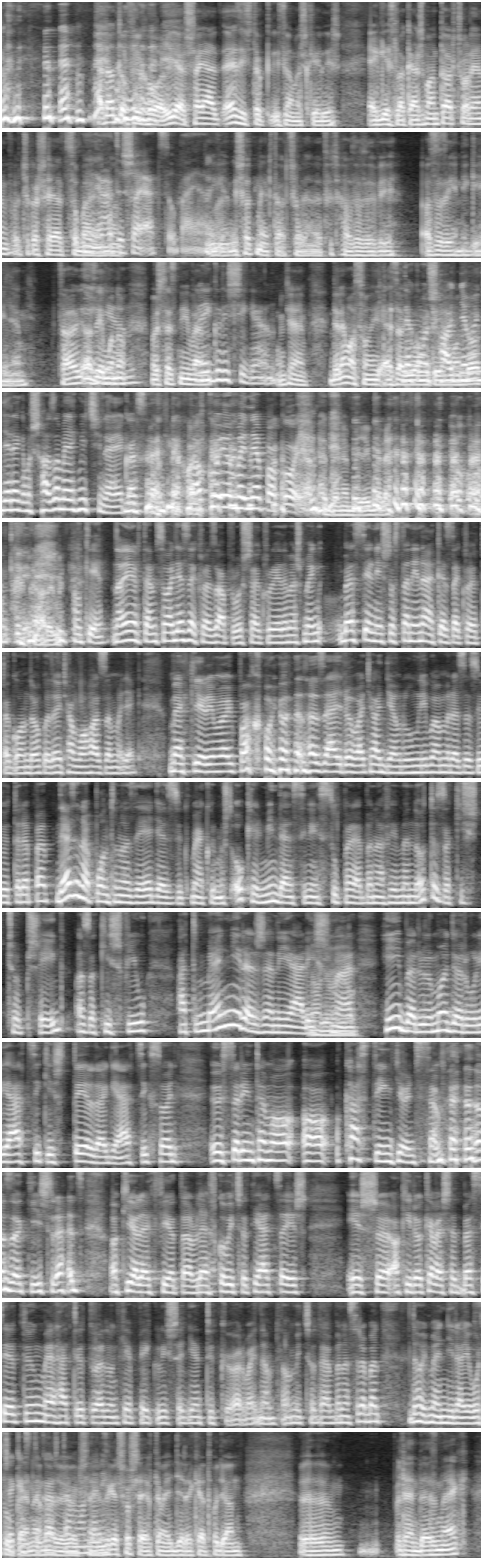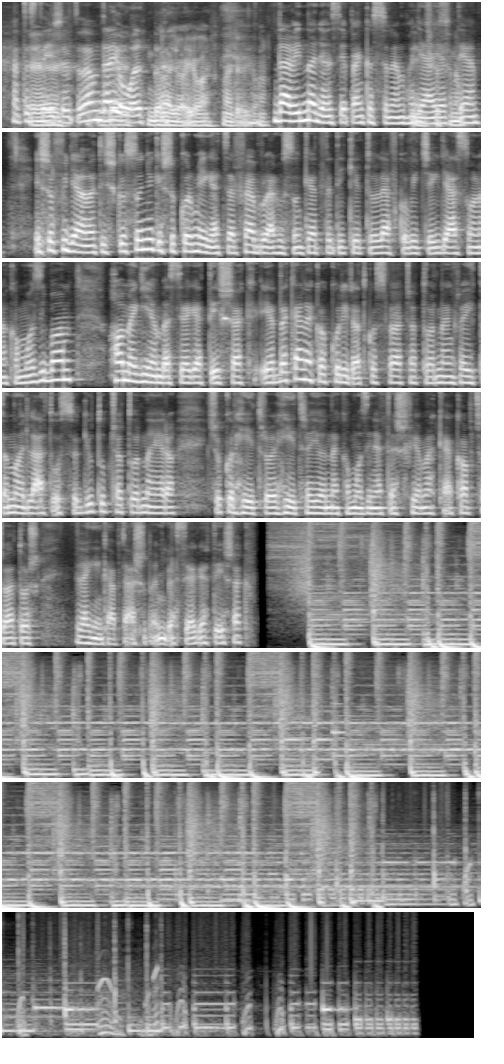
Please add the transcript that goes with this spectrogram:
Hát attól függ, hol, ugye, a saját, ez is tök izgalmas kérdés. Egész lakásban tartsol rendet, vagy csak a saját szobájában? Hát a saját szobájában. Igen, és ott miért tartsol rendet, hogyha az az övé? Az az én igényem. Szóval azért Igen. mondom, most ezt nyilván... Végül is igen. Ugye? De nem azt mondom, hogy ez a De jó, most hagyjam a mondok. gyerek, most hazamegyek, mit csináljak? Azt mondta, pakoljon, vagy ne pakoljon. Ebben nem megyek bele. Oké, haragudj. okay. na értem, szóval hogy ezekről az apróságról érdemes megbeszélni, és aztán én elkezdek rajta gondolkodni, hogy ha ma hazamegyek, megkérjem, hogy pakoljon el az ágyról, vagy hagyjam rumliban, mert ez az ő terepe. De ezen a ponton azért jegyezzük meg, hogy most oké, hogy minden színész szuper ebben a filmben, de ott az a kis csöpség, az a kisfiú, hát mennyire zseniális Nagyon már. Héberül, magyarul játszik, és tényleg játszik, szóval hogy ő szerintem a, a casting gyöngyszeme az a kisrác, aki a legfiatalabb Lefkovicsot játsza, és és akiről keveset beszéltünk, mert hát ő tulajdonképpen végül is egy ilyen tükör, vagy nem tudom micsoda ebben a szerepben, de hogy mennyire jó, csak Szuper, ezt nem, akartam mondani. sose értem egy gyereket, hogyan rendeznek. Hát ezt én sem tudom, de jól. De nagyon jól, nagyon jól. Dávid, nagyon szépen köszönöm, hogy Én eljöttél. köszönöm. És a figyelmet is köszönjük, és akkor még egyszer február 22-től Lefkovicsék gyászolnak a moziban. Ha meg ilyen beszélgetések érdekelnek, akkor iratkozz fel a csatornánkra, itt a Nagy Látószög YouTube csatornájára, és akkor hétről hétre jönnek a mozinetes filmekkel kapcsolatos, leginkább társadalmi beszélgetések.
